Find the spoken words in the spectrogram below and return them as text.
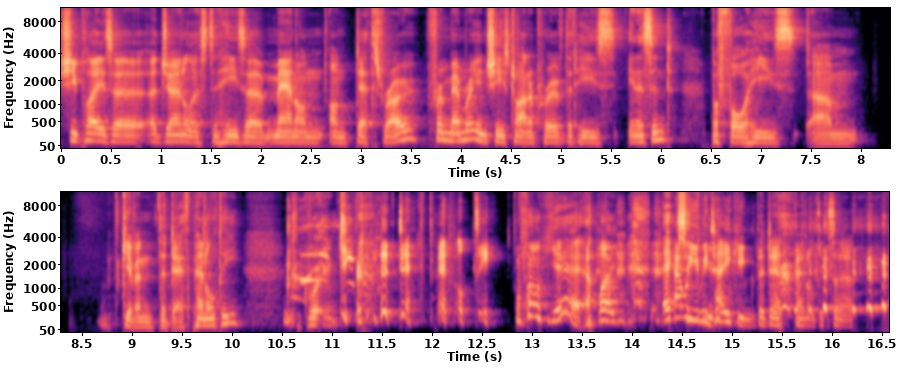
She plays a, a journalist and he's a man on, on death's row from memory, and she's trying to prove that he's innocent before he's um, given the death penalty. Gr- the death penalty. well, yeah, like How will you be taking the death penalty, sir?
